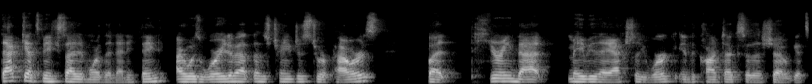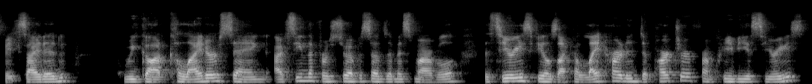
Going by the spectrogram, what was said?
That gets me excited more than anything. I was worried about those changes to her powers, but hearing that maybe they actually work in the context of the show gets me excited. We got Collider saying, I've seen the first two episodes of Miss Marvel. The series feels like a lighthearted departure from previous series,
